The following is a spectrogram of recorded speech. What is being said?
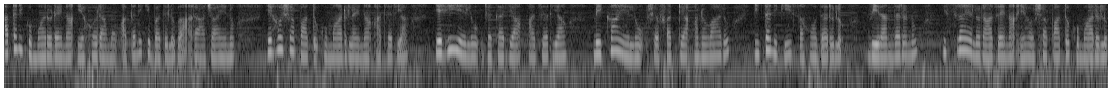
అతని కుమారుడైన యహోరాము అతనికి బదులుగా రాజాయను. యహోషపాతు కుమారులైన అజర్య యహియేలు జకర్య అజర్య మికాయేలు షెఫట్య అనువారు ఇతనికి సహోదరులు. వీరందరూ ఇస్రాయేలు రాజైన యహోషపాతు కుమారులు.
